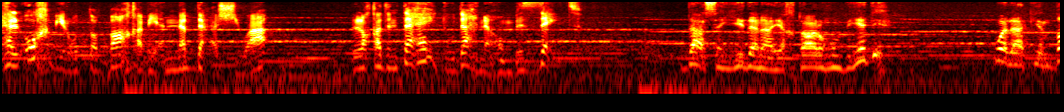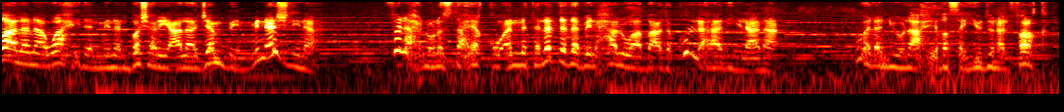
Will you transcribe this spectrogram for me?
هل أخبر الطباخ بأن نبدأ الشواء؟ لقد انتهيت دهنهم بالزيت. دع سيدنا يختارهم بيده. ولكن ضع لنا واحدا من البشر على جنب من أجلنا. فنحن نستحق أن نتلذذ بالحلوى بعد كل هذه العناء ولن يلاحظ سيدنا الفرق.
